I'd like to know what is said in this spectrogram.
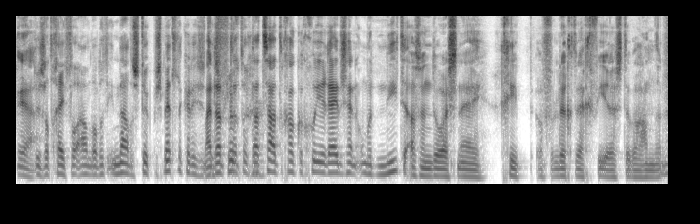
Ja. Dus dat geeft wel aan dat het inderdaad een stuk besmettelijker is. Maar het dat, dat, dat zou toch ook een goede reden zijn om het niet als een doorsnee griep of luchtwegvirus te behandelen?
